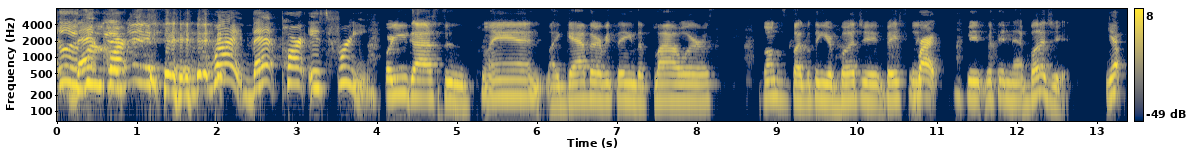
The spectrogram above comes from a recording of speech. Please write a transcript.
that part, right? That part is free for you guys to plan, like gather everything, the flowers, as long as it's like within your budget, basically, right? Within that budget. Yep.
